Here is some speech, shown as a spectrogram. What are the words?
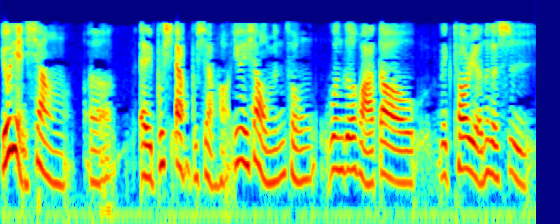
有点像，呃，哎，不像不像哈，因为像我们从温哥华到 Victoria 那个是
